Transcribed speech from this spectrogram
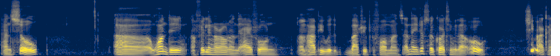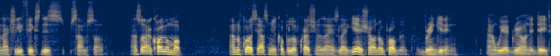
And so, uh, one day I'm fiddling around on the iPhone. I'm happy with the battery performance, and then it just occurred to me that oh, Chima can actually fix this Samsung. And so I call him up, and of course he asked me a couple of questions, and he's like, yeah, sure, no problem, bring it in, and we agree on a date.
